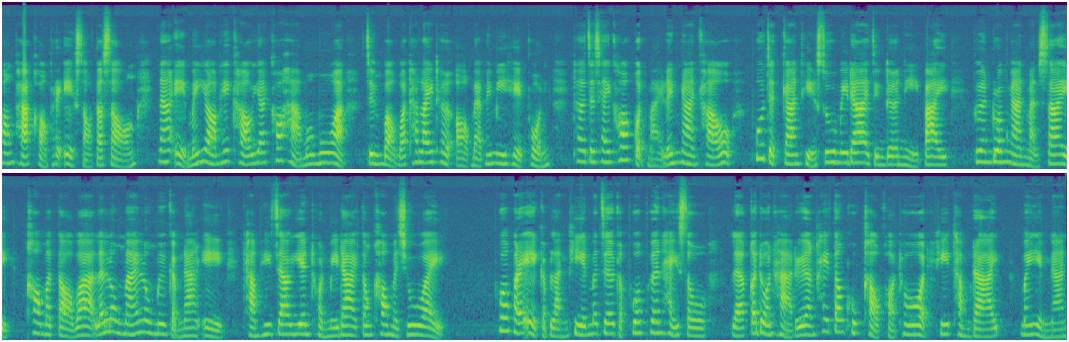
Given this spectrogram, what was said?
ห้องพักของพระเอกสองต่อสองนางเอกไม่ยอมให้เขายัดข้อหามั่วๆ จึงบอกว่าถ้าไล่เธอออกแบบไม่มีเหตุผล เธอจะใช้ข้อกฎหมายเล่นงานเขา ผู้จัดการเถียงสู้ไม่ได้จึงเดินหนีไป พื่อนร่วมงานหมั่นไส้ เข้ามาต่อว่าและลงไม้ลงมือกับนางเอกทำให้เจ้าเยี่ยนทนไม่ได้ต้องเข้ามาช่วย พวกพระเอกกับหลันเทียนมาเจอกับพวกเพื่อนไฮโซ แล้วก็โดนหาเรื่องให้ต้องคุกเข่าขอโทษที่ทำร้าย ไม่อย่างนั้น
